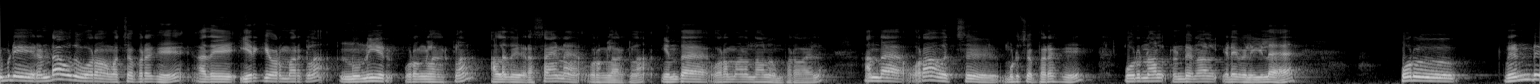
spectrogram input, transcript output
இப்படி ரெண்டாவது உரம் வச்ச பிறகு அது இயற்கை உரமாக இருக்கலாம் நுண்ணுயிர் உரங்களாக இருக்கலாம் அல்லது ரசாயன உரங்களாக இருக்கலாம். எந்த உரமாக இருந்தாலும் பரவாயில்ல. அந்த உரம் வச்சு முடித்த பிறகு ஒரு நாள் ரெண்டு நாள் இடைவெளியில் ஒரு ரெண்டு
